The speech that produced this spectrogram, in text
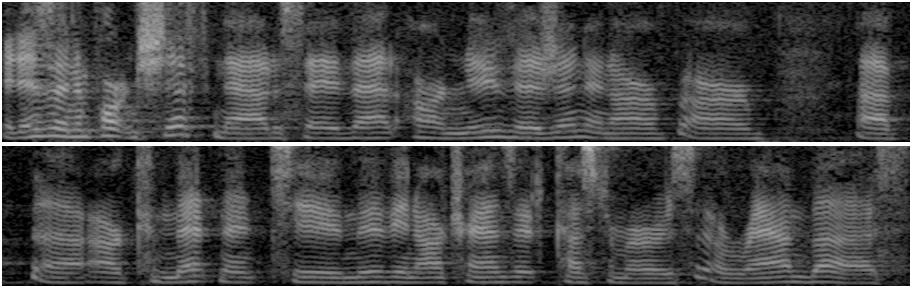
it is an important shift now to say that our new vision and our our uh, uh, our commitment to moving our transit customers around bus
